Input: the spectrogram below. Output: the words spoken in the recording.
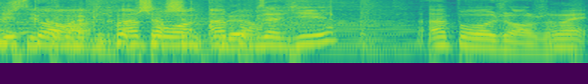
les scores. comme un pour, un pour Xavier, un pour euh, Georges. Ouais.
